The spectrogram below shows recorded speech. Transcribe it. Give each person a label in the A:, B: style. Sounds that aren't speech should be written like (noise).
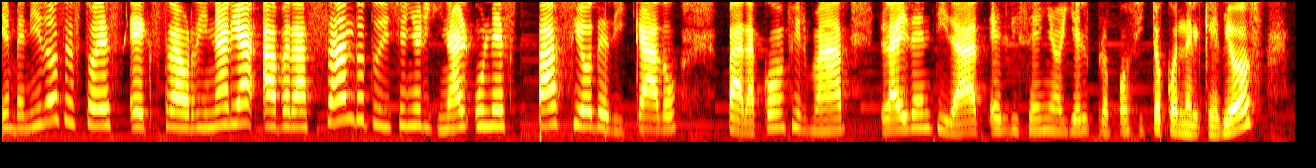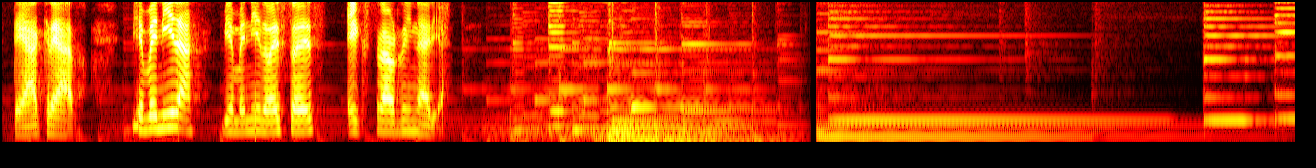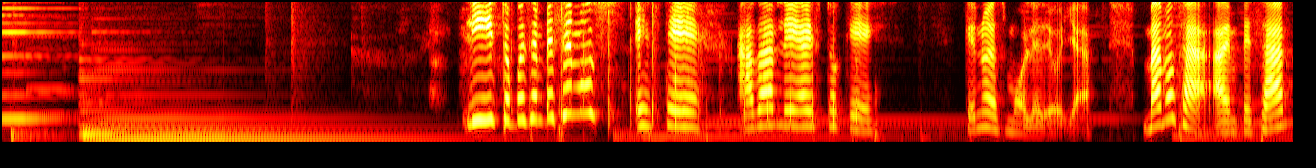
A: Bienvenidos, esto es Extraordinaria, abrazando tu diseño original, un espacio dedicado para confirmar la identidad, el diseño y el propósito con el que Dios te ha creado. Bienvenida, bienvenido, esto es Extraordinaria. Listo, pues empecemos este, a darle a esto que, que no es mole de olla. Vamos a, empezar,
